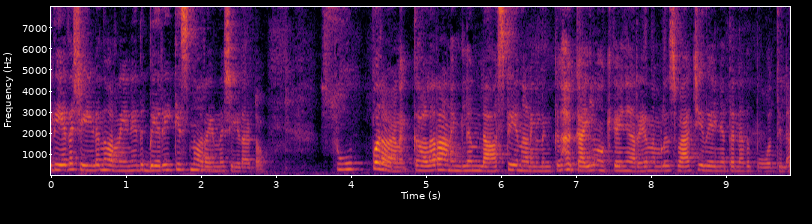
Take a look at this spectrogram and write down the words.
ഇത് ഏതാ ഷെയ്ഡ് എന്ന് പറഞ്ഞു കഴിഞ്ഞാൽ ഇത് ബെറി കിസ് എന്ന് പറയുന്ന ഷെയ്ഡാട്ടോ സൂപ്പറാണ് കളറാണെങ്കിലും ലാസ്റ്റ് ചെയ്യുന്നതാണെങ്കിലും നിങ്ങൾക്ക് കയ്യിൽ നോക്കിക്കഴിഞ്ഞാൽ അറിയാം. നമ്മൾ സ്വാച്ച് ചെയ്ത് കഴിഞ്ഞാൽ തന്നെ അത് പോകത്തില്ല.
